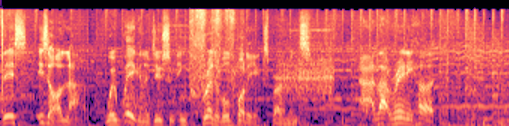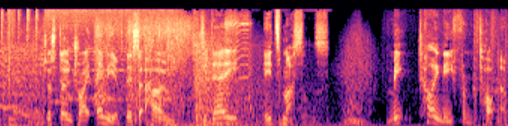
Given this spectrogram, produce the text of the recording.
This is our lab, where we're going to do some incredible body experiments. Ah, that really hurt. Just don't try any of this at home. Today, it's muscles. Meet Tiny from Tottenham.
